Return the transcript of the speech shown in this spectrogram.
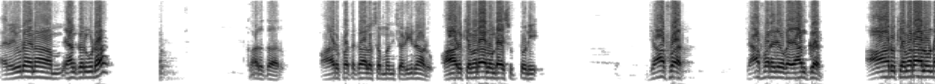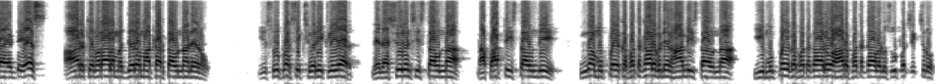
ఆయన ఎవరైనా యాంకర్ కూడా? కాదు కాదు. ఆరు పథకాలకు సంబంధించి అడిగినాడు. ఆరు కెమెరాలు ఉన్నాయి చుట్టూని జాఫర్. జాఫర్ అనే ఒక యాంకర్. ఆరు కెమెరాలు ఉన్నాయంటే ఎస్ ఆరు కెమెరాల మధ్యలో మాట్లాడుతూ ఉన్నా నేను. ఈ సూపర్ సిక్స్ వెరీ క్లియర్. నేను అష్యూరెన్స్ ఇస్తా ఉన్నా. నా పార్టీ ఇస్తా ఉంది. ఇంకా ముప్పై ఒక్క పథకాలకు నేను హామీ ఇస్తా ఉన్నా. ఈ ముప్పై ఒక్క పథకాలు ఆరు పథకాలను సూపర్ సిక్స్ను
